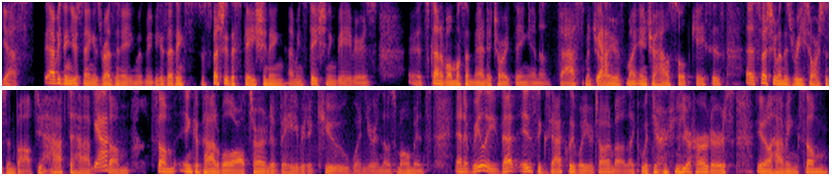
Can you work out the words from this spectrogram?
Yes, everything you're saying is resonating with me because I think, especially the stationing. I mean, stationing behavior is it's kind of almost a mandatory thing in a vast majority yeah. of my intra household cases, especially when there's resources involved. You have to have yeah. some some incompatible or alternative behavior to cue when you're in those moments. And it really that is exactly what you're talking about. Like with your your herders, you know, having some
